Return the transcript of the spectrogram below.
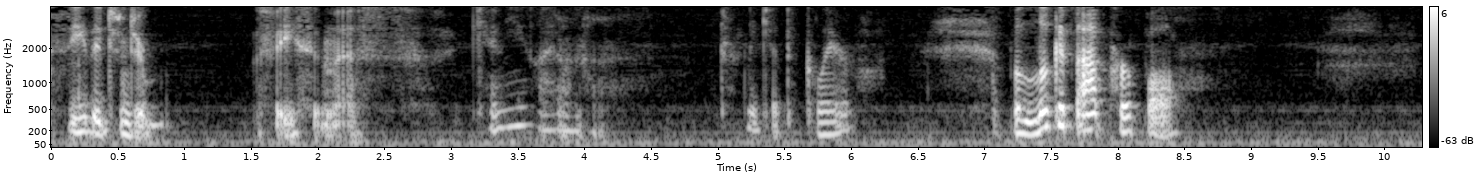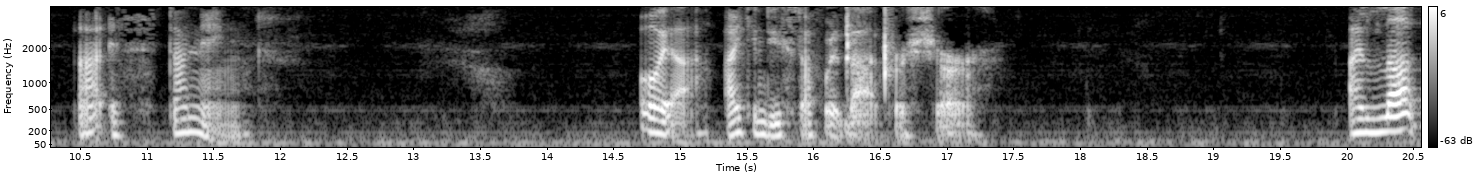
see the ginger face in this. Can you? I don't know. I'm trying to get the glare But look at that purple. That is stunning. Oh yeah, I can do stuff with that for sure. I love,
